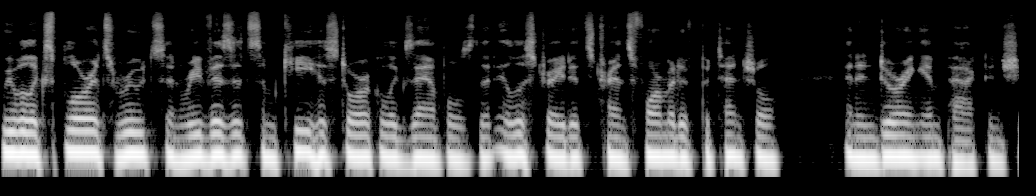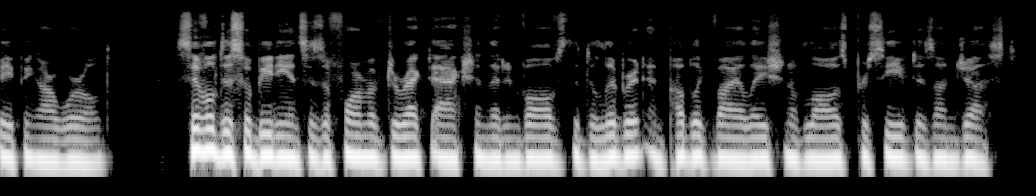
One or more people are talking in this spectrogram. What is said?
We will explore its roots and revisit some key historical examples that illustrate its transformative potential and enduring impact in shaping our world. Civil disobedience is a form of direct action that involves the deliberate and public violation of laws perceived as unjust.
